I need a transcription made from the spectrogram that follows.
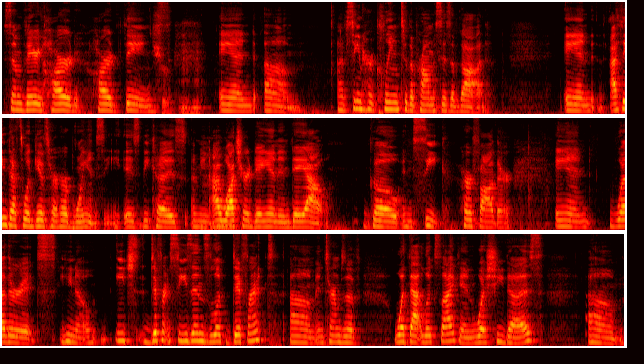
some very hard, hard things. Sure. Mm-hmm. And um, I've seen her cling to the promises of God. And I think that's what gives her her buoyancy, is because, I mean, mm-hmm. I watch her day in and day out go and seek her father. And whether it's you know each different seasons look different um, in terms of what that looks like and what she does. Um,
